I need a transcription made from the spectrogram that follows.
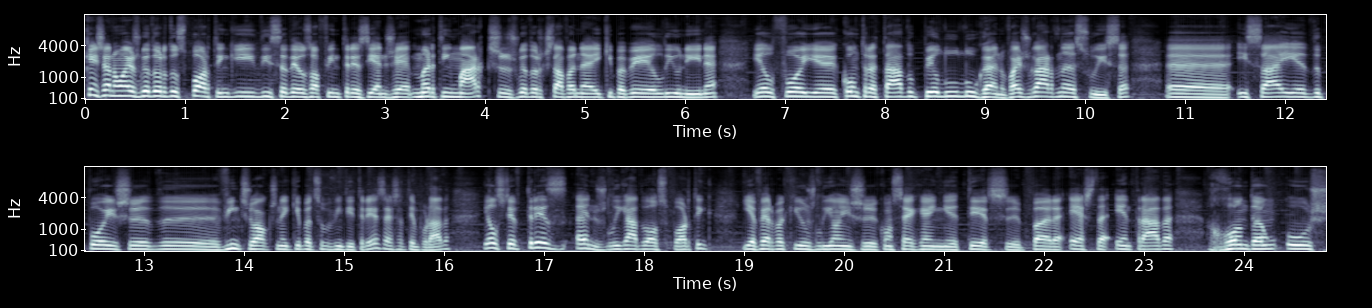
Quem já não é jogador do Sporting e disse adeus ao fim de 13 anos é Martim Marques, jogador que estava na equipa B Leonina. Ele foi uh, contratado pelo Lugano, vai jogar na Suíça uh, e sai depois de 20 jogos na equipa de sub-23 esta temporada. Ele esteve 13 anos ligado ao Sporting e a verba que os Leões eh, conseguem ter para esta entrada rondam os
